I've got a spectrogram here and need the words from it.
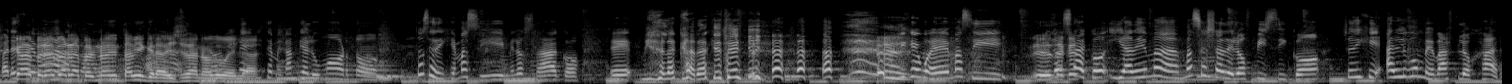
parece Claro, pero es verdad, pero no está bien que la belleza no Claro, duela. Me, viste, me cambia el humor todo. Entonces dije, más sí, me lo saco. Eh, mira la cara que tenía. dije, bueno, más sí, me lo Saca- saco. Y además, más allá de lo físico, yo dije, algo me va a aflojar.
